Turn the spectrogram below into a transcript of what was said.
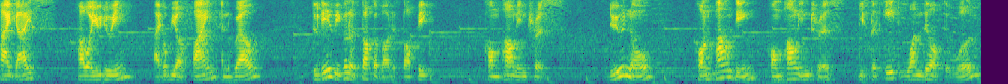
Hi guys, how are you doing? I hope you are fine and well. Today we're going to talk about the topic compound interest. Do you know compounding, compound interest is the eighth wonder of the world?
